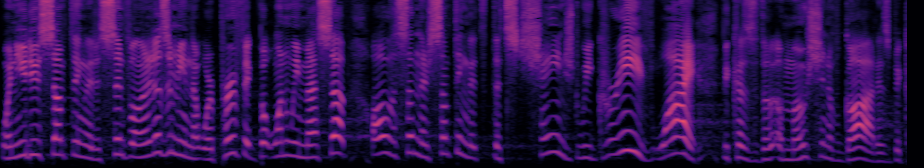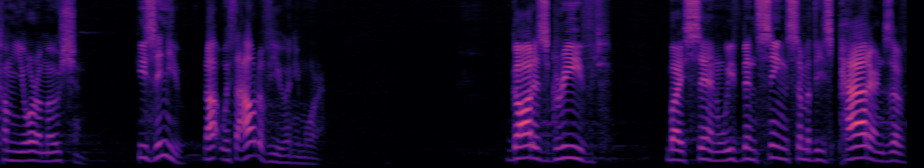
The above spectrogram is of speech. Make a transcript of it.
When you do something that is sinful, and it doesn't mean that we're perfect, but when we mess up, all of a sudden there's something that's, that's changed. We grieve. Why? Because the emotion of God has become your emotion. He's in you, not without of you anymore. God is grieved by sin. We've been seeing some of these patterns of,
